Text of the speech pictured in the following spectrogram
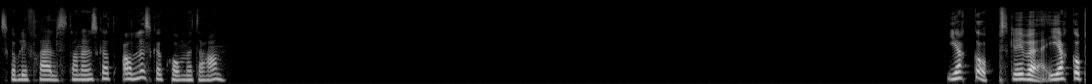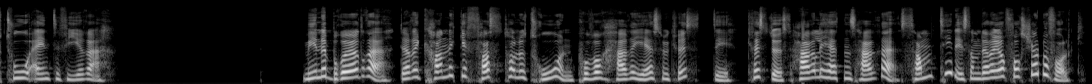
skal bli frelst. Han ønsker at alle skal komme til han. Jakob skriver Jakob 2, 1-4. Mine brødre, dere kan ikke fastholde troen på vår Herre Jesu Kristi, Kristus, herlighetens Herre, samtidig som dere gjør forskjell på folk.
